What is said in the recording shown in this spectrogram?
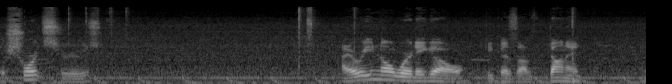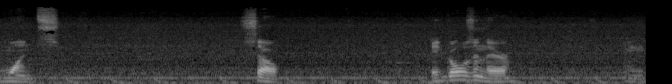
the short screws. I already know where they go because I've done it once. So, it goes in there, and you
